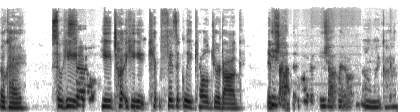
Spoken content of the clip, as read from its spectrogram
Okay. So he so, he t- he physically killed your dog. he shot he shot my dog. Oh my God.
